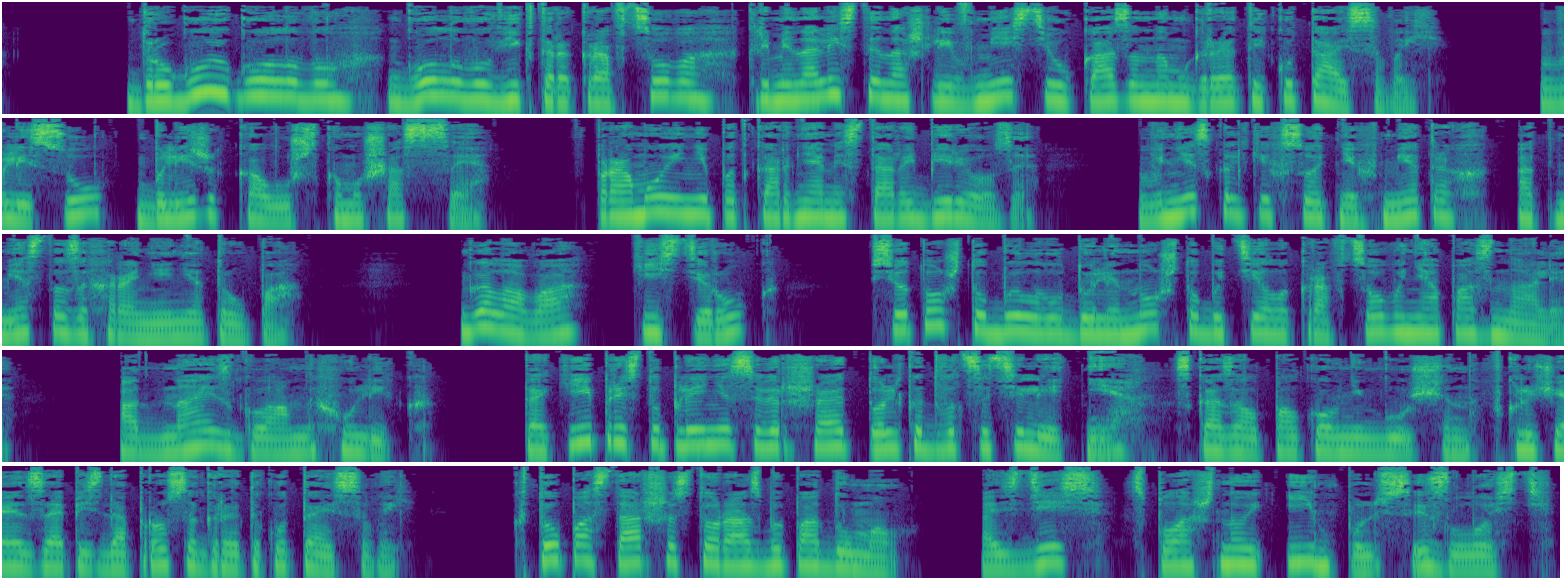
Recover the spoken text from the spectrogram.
Другую голову, голову Виктора Кравцова, криминалисты нашли в месте, указанном Гретой Кутайсовой, в лесу, ближе к Калужскому шоссе, в промоине под корнями старой березы, в нескольких сотнях метрах от места захоронения трупа. Голова, кисти рук, все то, что было удалено, чтобы тело Кравцова не опознали, одна из главных улик. «Такие преступления совершают только двадцатилетние», сказал полковник Гущин, включая запись допроса Греты Кутайсовой. «Кто постарше сто раз бы подумал, а здесь сплошной импульс и злость.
